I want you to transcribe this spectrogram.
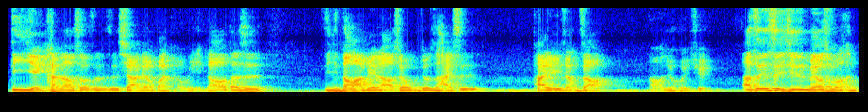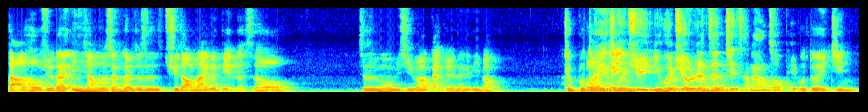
第一眼看到的时候真的是吓掉半条命。然后但是已经到那边了，所以我们就是还是拍了一张照，然后就回去。啊，这件事情其实没有什么很大的后续，但印象最深刻就是去到那个点的时候，就是莫名其妙感觉那个地方。就不对劲。你回去，你回去有认真检查那张照片？不对劲。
